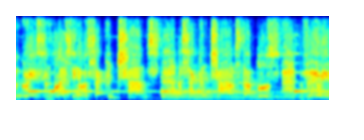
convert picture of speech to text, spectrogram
the grace and blessing of a second chance. A second chance that was very,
